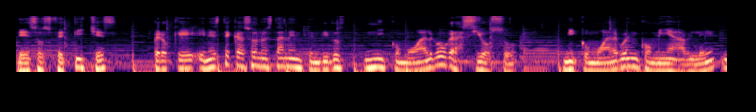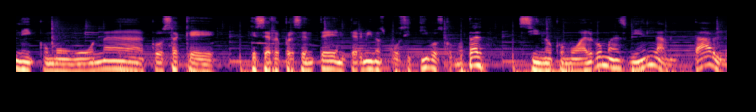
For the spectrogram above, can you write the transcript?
de esos fetiches, pero que en este caso no están entendidos ni como algo gracioso, ni como algo encomiable, ni como una cosa que, se represente en términos positivos como tal, sino como algo más bien lamentable,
